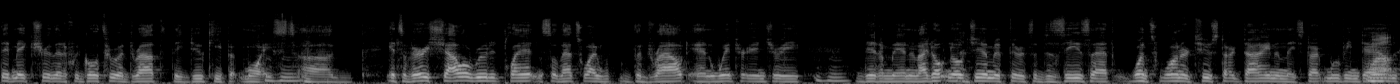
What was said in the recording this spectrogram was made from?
they make sure that if we go through a drought, that they do keep it moist. Uh, it's a very shallow-rooted plant, and so that's why the drought and winter injury did them in. And I don't know, Jim, if there's a disease that once one or two start dying and they start moving down. well,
